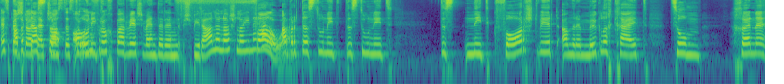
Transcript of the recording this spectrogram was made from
Es besteht aber die Chance, dass du unfruchtbar wirst, wenn du eine Spirale lässt, Voll, reinhauen aber dass du nicht, dass du nicht, dass nicht geforscht wird an einer Möglichkeit, zum können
